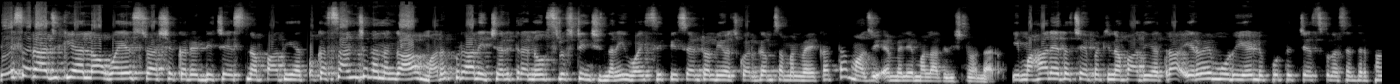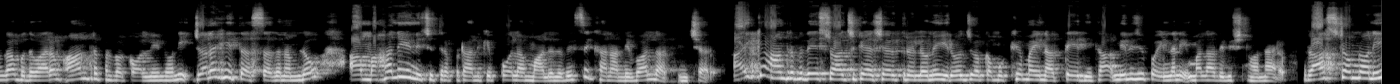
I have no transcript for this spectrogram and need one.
this రాజకీయాల్లో వైఎస్ రాజశేఖర రెడ్డి చేసిన పాదయాత్ర ఒక సంచలనంగా మరపురాని చరిత్రను సృష్టించిందని వైసీపీ సెంట్రల్ నియోజకవర్గం సమన్వయకర్త మాజీ ఎమ్మెల్యే మల్లాది విష్ణు అన్నారు. ఈ మహానేత చేపట్టిన పాదయాత్ర ఇరవై మూడు ఏళ్ళు పూర్తి చేసుకున్న సందర్భంగా బుధవారం ఆంధ్రప్రభ కాలనీలోని జనహిత సదనంలో ఆ మహనీయుని చిత్రపటానికి పూలమాలలు వేసి ఘన నివాళులు అర్పించారు. ఐక్య ఆంధ్రప్రదేశ్ రాజకీయ చరిత్రలోనే ఈ రోజు ఒక ముఖ్యమైన తేదీగా నిలిచిపోయిందని మల్లాది విష్ణు అన్నారు. రాష్ట్రంలోని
